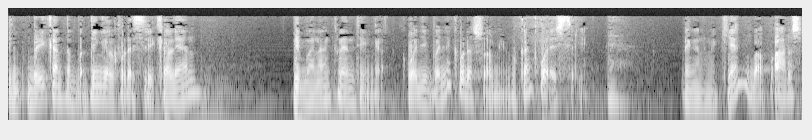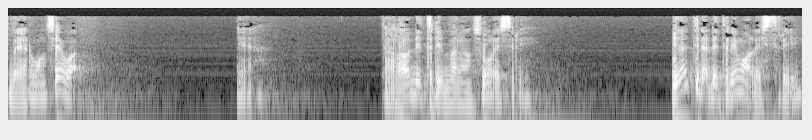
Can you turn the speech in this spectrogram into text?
Berikan tempat tinggal kepada istri kalian di mana kalian tinggal. Kewajibannya kepada suami, bukan kepada istri. Ya. Dengan demikian bapak harus bayar uang sewa. Ya. Kalau diterima langsung oleh istri. Bila tidak diterima oleh istri,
